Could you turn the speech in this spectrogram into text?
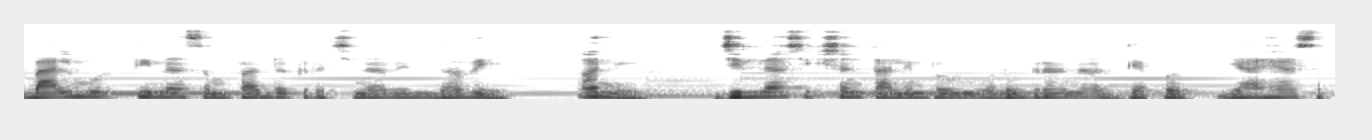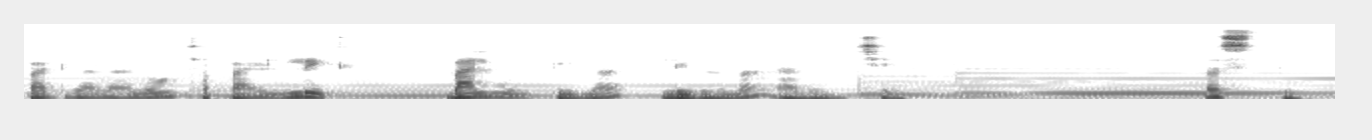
બાલમૂર્તિના સંપાદક રચનાબેન દવે અને જિલ્લા શિક્ષણ તાલીમ ભવન વડોદરાના અધ્યાપક યાહ્યા સપાટવાલાનો છપાયેલ લેખ બાલમૂર્તિમાં લેવામાં આવેલ છે. અસ્તુ.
